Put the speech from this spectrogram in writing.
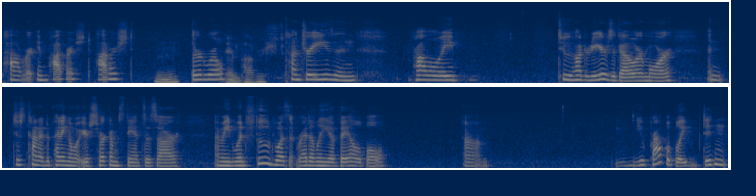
pover- impoverished, impoverished mm third world Impoverished. countries, and probably two hundred years ago or more, and just kind of depending on what your circumstances are. I mean, when food wasn't readily available, um, you probably didn't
